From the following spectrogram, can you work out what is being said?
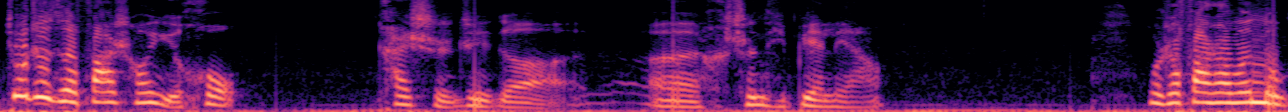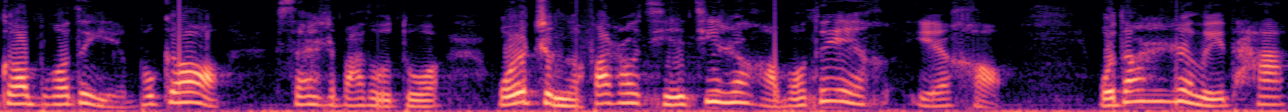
就这次发烧以后，开始这个呃身体变凉。我说发烧温度高不高？他也不高，三十八度多。我说整个发烧前精神好不好？他也也好。我当时认为他，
